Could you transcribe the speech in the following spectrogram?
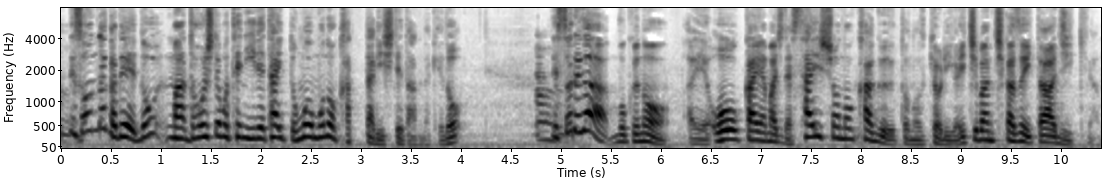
うん。で、その中で、どう、まあ、どうしても手に入れたいと思うものを買ったりしてたんだけど、うんで、それが僕の、えー大岡山時代最初の家具との距離が一番近づいた時期なの。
